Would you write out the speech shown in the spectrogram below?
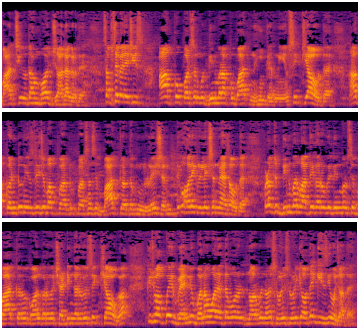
बातचीत होता है, हम बहुत ज़्यादा करते हैं। सबसे पहले चीज़, आपको पर्सन को दिन भर आपको बात नहीं करनी है। उससे क्या होता है? आप कंटिन्यूसली जब आप पर्सन से बात करते हो रिलेशन देखो हर एक रिलेशन में ऐसा होता है। पर आप जब दिन भर बातें करोगे, दिन भर उससे बात करोगे कॉल करोगे चैटिंग करोगे, उससे क्या होगा कि जो आपको एक वैल्यू बना हुआ रहता है, वो नॉर्मल नॉर्मल स्लोली स्लोली क्या होता है ईजी हो जाता है।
